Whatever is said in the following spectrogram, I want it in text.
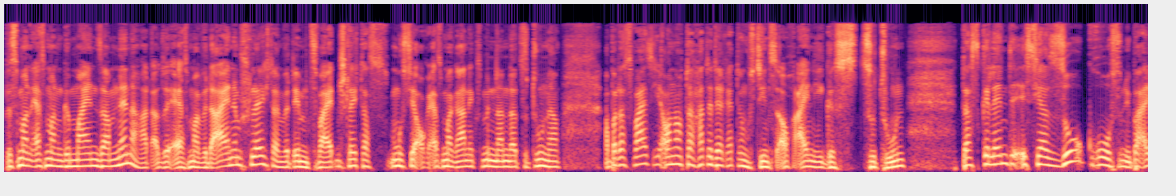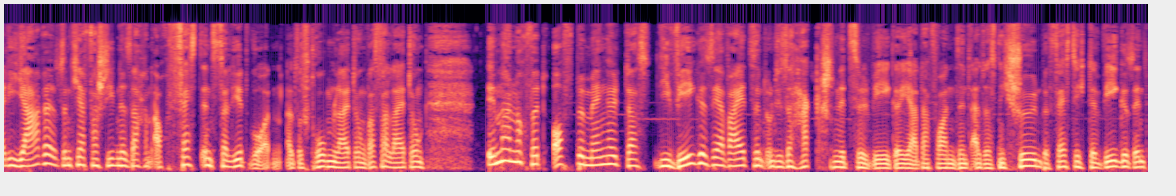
bis man erstmal einen gemeinsamen Nenner hat. Also erstmal wird einem schlecht, dann wird dem zweiten schlecht. Das muss ja auch erstmal gar nichts miteinander zu tun haben. Aber das weiß ich auch noch, da hatte der Rettungsdienst auch einiges zu tun. Das Gelände ist ja so groß und über all die Jahre sind ja verschiedene Sachen auch fest installiert worden. Also Stromleitung, Wasserleitung. Immer noch wird oft bemängelt, dass die Wege sehr weit sind und diese Hackschnitzelwege ja davon sind, also dass nicht schön befestigte Wege sind,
